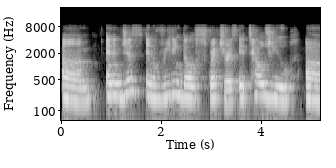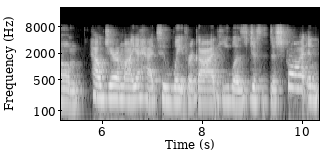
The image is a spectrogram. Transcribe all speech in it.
Um, and in just in reading those scriptures, it tells you um, how Jeremiah had to wait for God. He was just distraught and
